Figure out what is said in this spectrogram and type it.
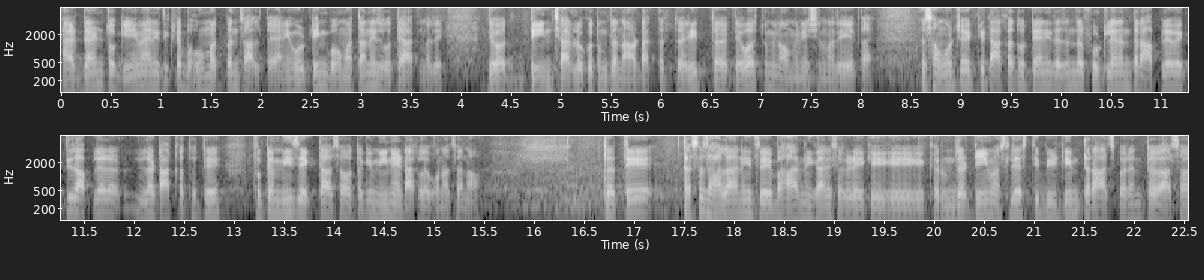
ॲट द एंड तो गेम आहे आणि तिकडे बहुमत पण चालतं आहे आणि वोटिंग बहुमतानेच होते आतमध्ये. जेव्हा तीन चार लोक तुमचं नाव टाकतात तरी तर तेव्हाच तुम्ही नॉमिनेशनमध्ये येता तर समोरच्या व्यक्ती टाकत होते आणि त्याच्यानंतर फुटल्यानंतर आपल्या व्यक्तीच आपल्याला टाकत होते फक्त मीच एकटा असा होता की मी नाही टाकलं कोणाचं नाव. तर ते तसं झालं आणि ते बाहेर निघाले सगळे एक एक एक एक करून. जर टीम असली असती बी टीम तर आजपर्यंत असा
